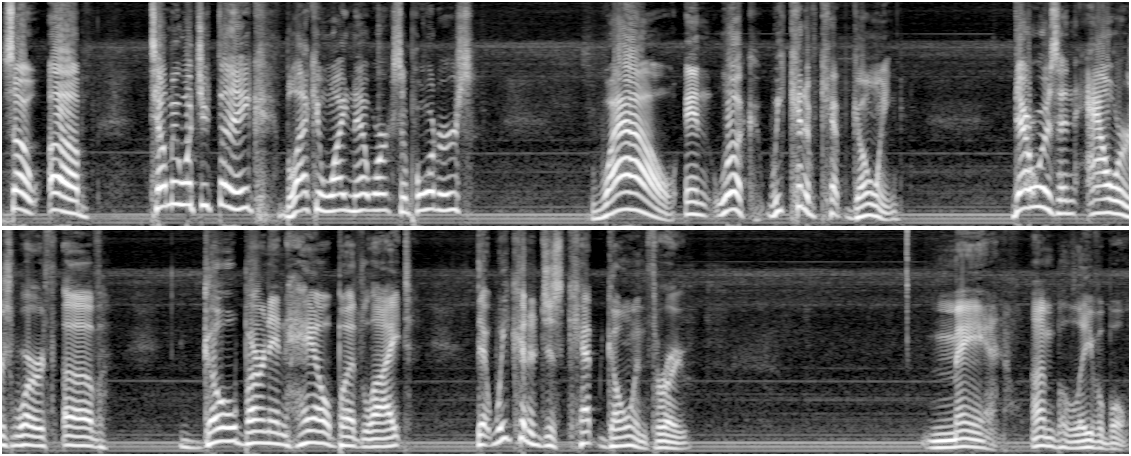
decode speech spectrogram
So, um, tell me what you think, Black and White Network supporters. Wow. And look, we could have kept going. There was an hour's worth of go burning hell Bud Light that we could have just kept going through. Man, unbelievable.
